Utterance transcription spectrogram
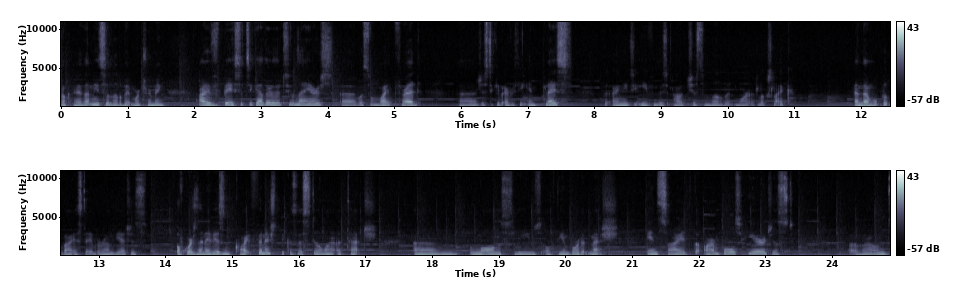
okay, that needs a little bit more trimming. I've basted together the two layers uh, with some white thread uh, just to keep everything in place, but I need to even this out just a little bit more it looks like. And then we'll put bias tape around the edges. Of course then it isn't quite finished because I still want to attach um, long sleeves of the embroidered mesh inside the armholes here, just around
